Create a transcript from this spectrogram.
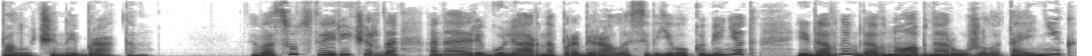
полученной братом. В отсутствие Ричарда она регулярно пробиралась в его кабинет и давным-давно обнаружила тайник,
